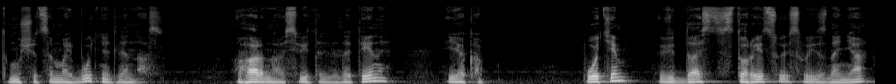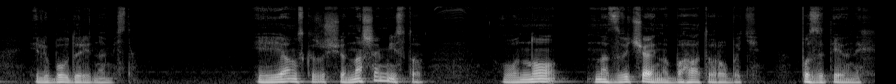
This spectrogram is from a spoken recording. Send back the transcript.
тому що це майбутнє для нас. Гарна освіта для дитини, яка потім віддасть сторицею свої знання і любов до рідного міста. І я вам скажу, що наше місто, воно надзвичайно багато робить позитивних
